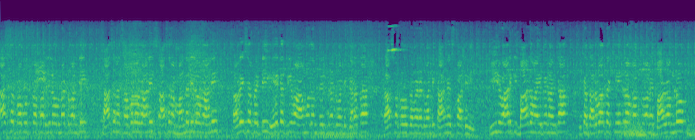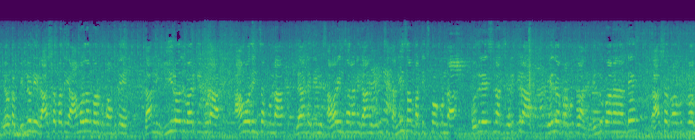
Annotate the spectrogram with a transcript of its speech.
రాష్ట్ర ప్రభుత్వ పరిధిలో ఉన్నటువంటి శాసనసభలో కానీ శాసన మండలిలో కానీ ప్రవేశపెట్టి ఏకగ్రీవ ఆమోదం తెలిపినటువంటి ఘనత రాష్ట్ర ప్రభుత్వమైనటువంటి కాంగ్రెస్ పార్టీది. ఈ వారికి భాగం అయిపోయినాక ఇక తర్వాత కేంద్ర మంత్రం అనే భాగంలో ఈ యొక్క బిల్లుని రాష్ట్రపతి ఆమోదం కొరకు పంపితే దాన్ని ఈ రోజు వరకు కూడా ఆమోదించకుండా లేదంటే దీన్ని సవరించాలని దాని గురించి కనీసం పట్టించుకోకుండా వదిలేసిన చరిత్ర కేంద్ర ప్రభుత్వాన్ని. ఎందుకు అనంటే రాష్ట్ర ప్రభుత్వం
